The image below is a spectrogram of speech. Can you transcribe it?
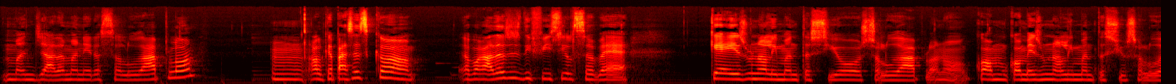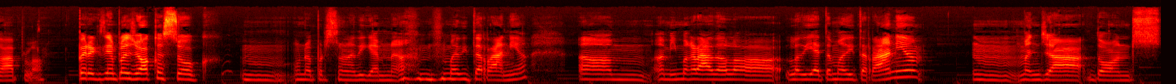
menjar de manera saludable. Mm, el que passa és que a vegades és difícil saber què és una alimentació saludable, no? Com, com és una alimentació saludable. Per exemple, jo que sóc um, una persona, diguem-ne, mediterrània, um, a mi m'agrada la, la dieta mediterrània, um, menjar, doncs,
